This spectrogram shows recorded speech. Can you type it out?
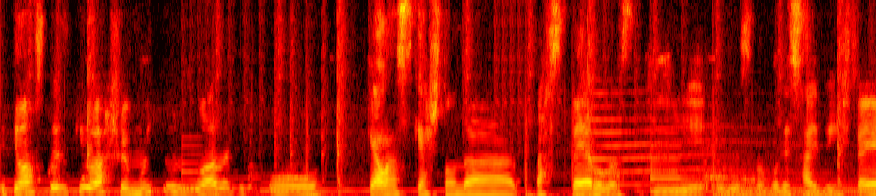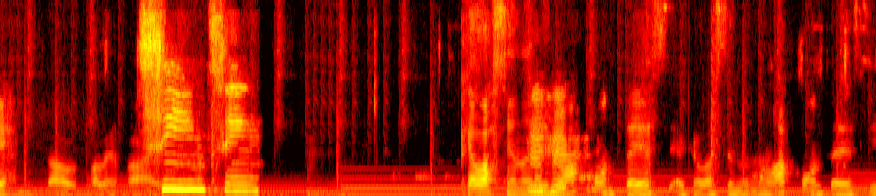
E tem umas coisas que eu achei muito zoada, tipo, aquelas questão da, das pérolas que eles vão poder sair do inferno e tal, pra levar. Sim, sim. Aquela cena uhum. não acontece, aquela cena não acontece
